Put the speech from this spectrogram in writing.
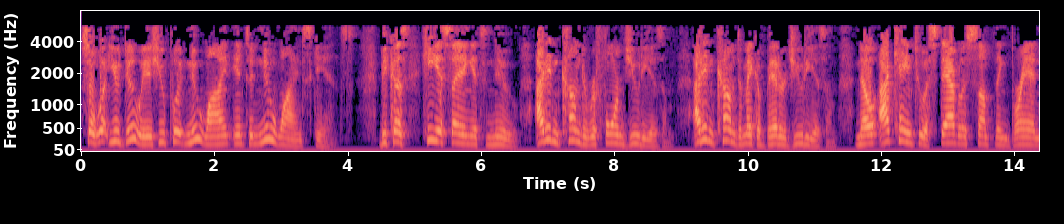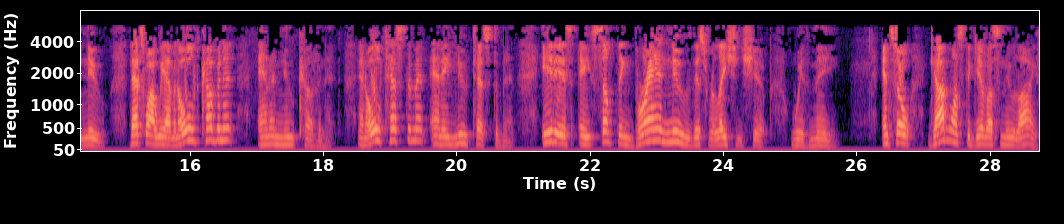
So what you do is you put new wine into new wineskins because he is saying it's new. I didn't come to reform Judaism. I didn't come to make a better Judaism. No, I came to establish something brand new. That's why we have an old covenant and a new covenant. An Old Testament and a New Testament. It is a something brand new, this relationship with me. And so God wants to give us new life.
